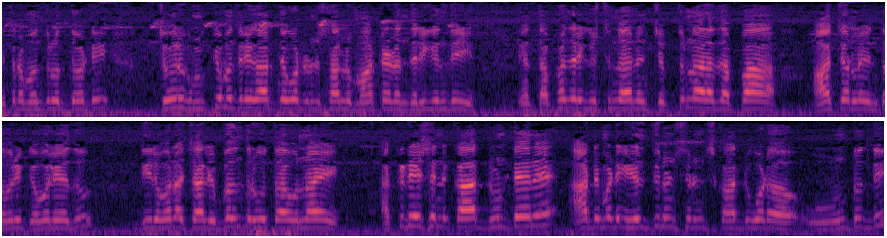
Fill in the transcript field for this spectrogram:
ఇతర మంత్రులతోటి చివరికి ముఖ్యమంత్రి గారితో కూడా రెండు సార్లు మాట్లాడడం జరిగింది. నేను తప్పనిసరిగా ఇస్తున్నానని చెప్తున్నారా తప్ప ఆచరణలో ఇంతవరకు ఇవ్వలేదు. దీనివల్ల చాలా ఇబ్బందులు జరుగుతూ ఉన్నాయి. అక్రిడేషన్ కార్డు ఉంటేనే ఆటోమేటిక్ హెల్త్ ఇన్సూరెన్స్ కార్డు కూడా ఉంటుంది.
